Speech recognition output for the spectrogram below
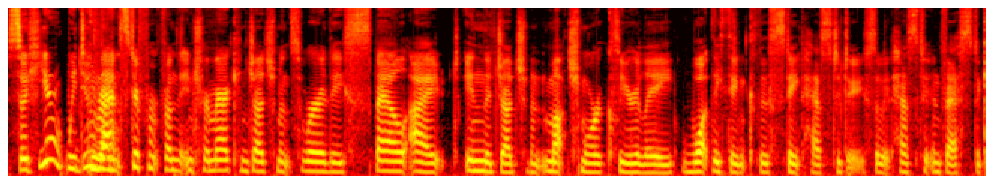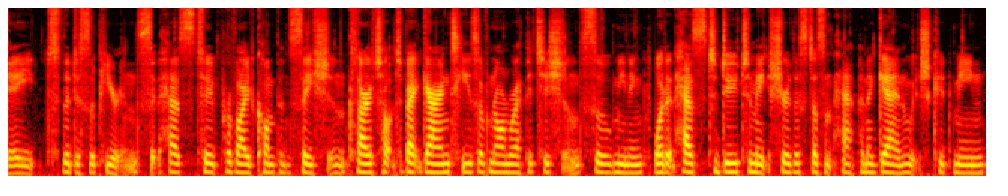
So here we do and run. that's different from the inter-American judgments where they spell out in the judgment much more clearly what they think the state has to do. So it has to investigate the disappearance. It has to provide compensation. Clara talked about guarantees of non-repetition, so meaning what it has to do to make sure this doesn't happen again, which could mean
